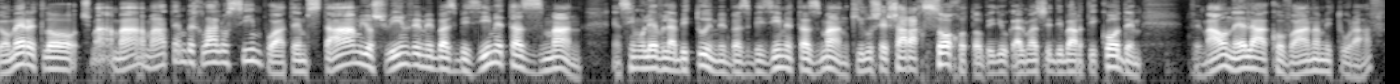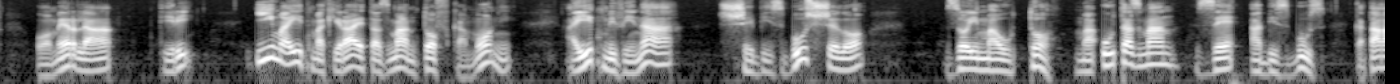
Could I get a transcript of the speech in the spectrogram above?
ואומרת לו, תשמע, מה, מה אתם בכלל עושים פה? אתם סתם יושבים ומבזבזים את הזמן. כן, שימו לב לביטוי, מבזבזים את הזמן, כאילו שאפשר לחסוך אותו, בדיוק על מה שדיברתי קודם. ומה עונה לה הכובען המטורף? הוא אומר לה, תראי, אם היית מכירה את הזמן טוב כמוני, היית מבינה שבזבוז שלו זוהי מהותו. מהות הזמן זה הבזבוז. כתב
